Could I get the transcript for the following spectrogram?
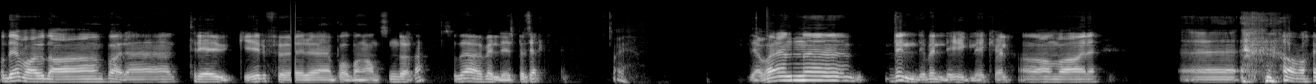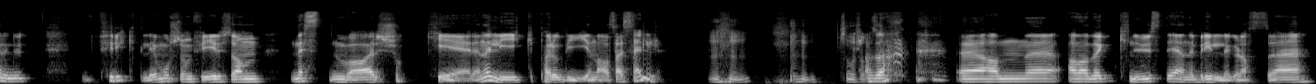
Og det var jo da bare tre uker før eh, Pål Bang-Hansen døde, så det er jo veldig spesielt. Oi. Det var en uh, veldig, veldig hyggelig kveld. Og Han var uh, Han var en ut, fryktelig morsom fyr som nesten var sjokkerende lik parodien av seg selv. Mm -hmm. Så morsomt. Altså, uh, han, han hadde knust det ene brilleglasset.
